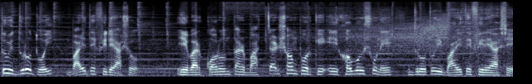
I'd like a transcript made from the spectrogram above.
তুমি দ্রুতই বাড়িতে ফিরে আসো। এবার করণ তার বাচ্চার সম্পর্কে এই খবর শুনে দ্রুতই বাড়িতে ফিরে আসে।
